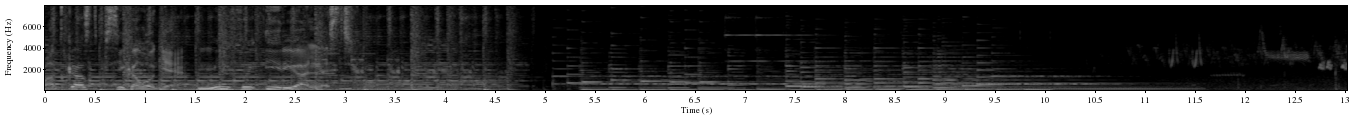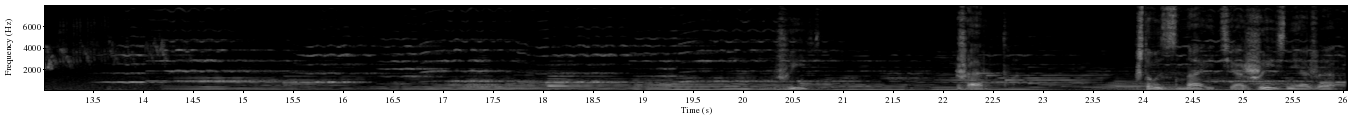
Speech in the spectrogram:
подкаст «Психология. Мифы и реальность». Знаете о жизни и о жертвах.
